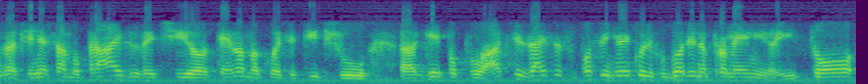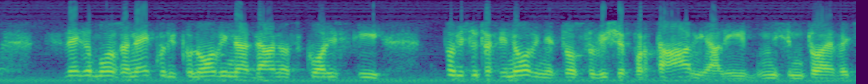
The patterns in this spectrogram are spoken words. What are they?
znači ne samo Pride, već i o temama koje se tiču gej populacije, zaista su poslednjih nekoliko godina promenio i to svega možda nekoliko novina danas koristi to nisu čak i novine, to su više portali, ali mislim to je već,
